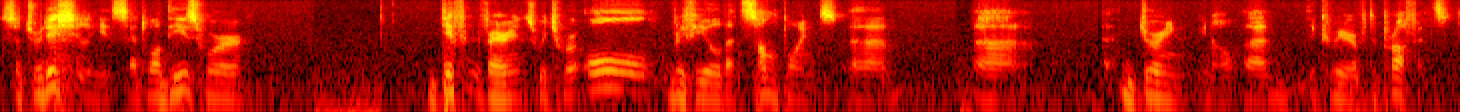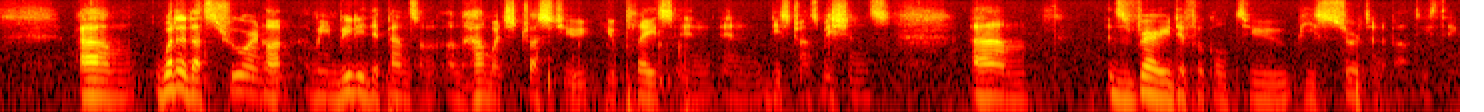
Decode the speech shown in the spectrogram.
So traditionally it said, well, these were different variants which were all revealed at some point uh, uh, during you know uh, the career of the prophets. Um, whether that's true or not, I mean, really depends on, on how much trust you, you place in, in these transmissions. Um, it's very difficult to be certain about these things.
